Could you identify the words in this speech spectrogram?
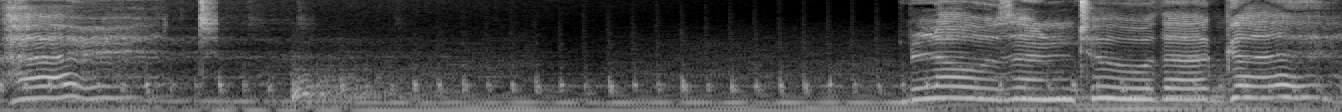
hurt blows into the gut.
